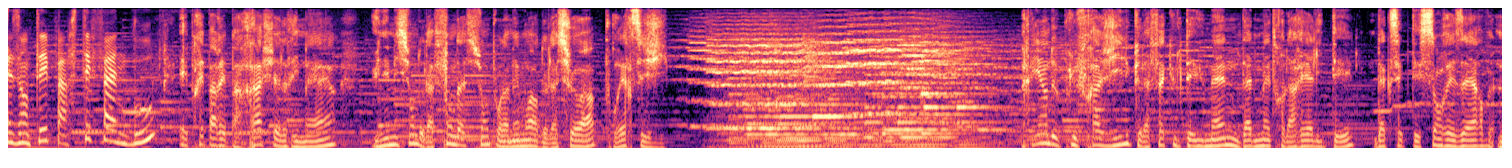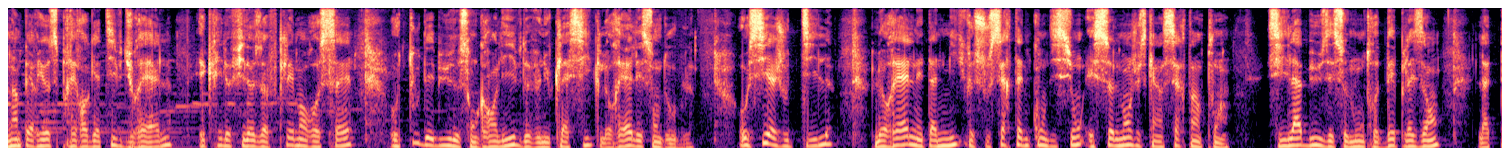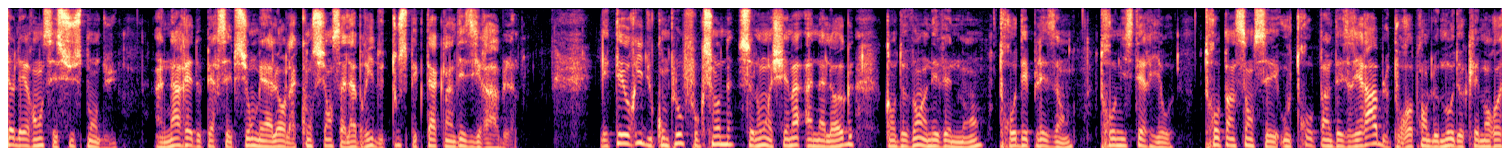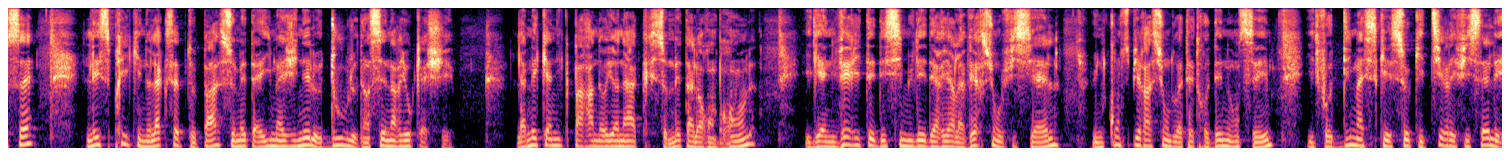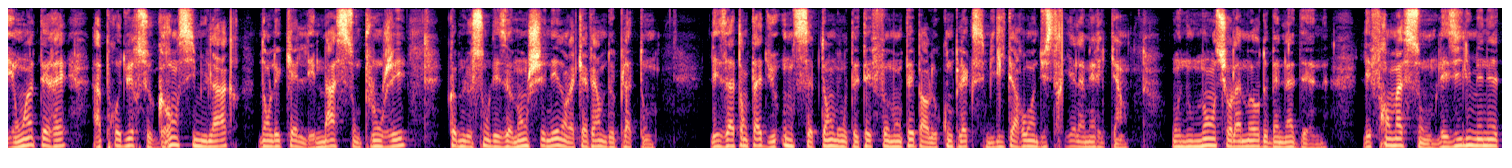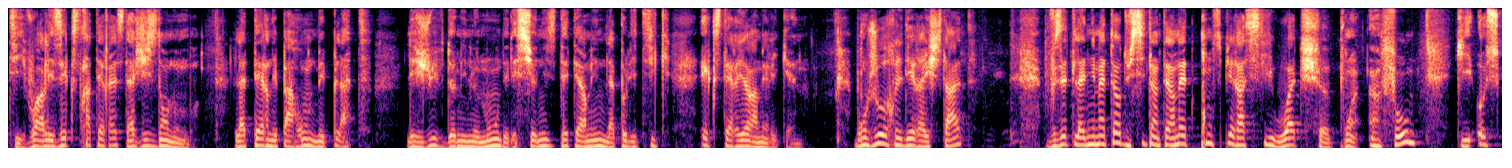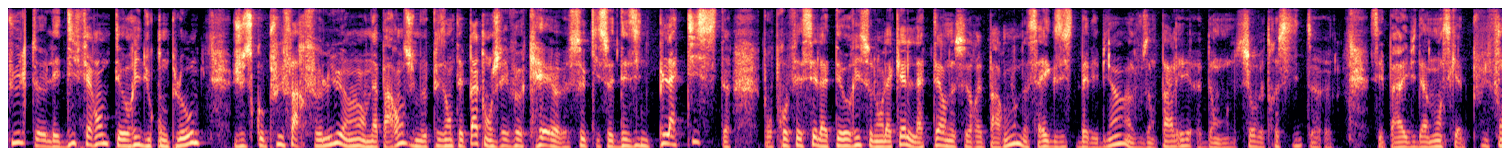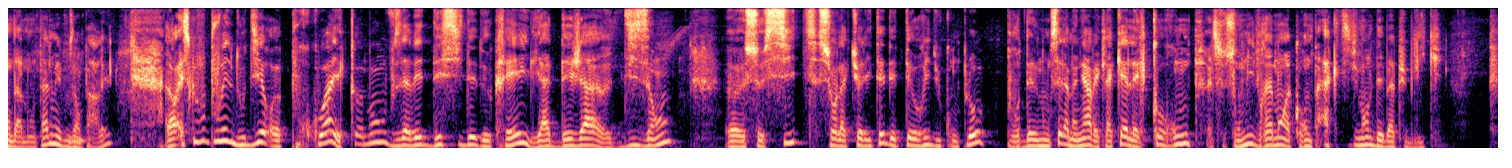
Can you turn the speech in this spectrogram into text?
présentée par Stéphane Bou et préparée par Rachel Rimer, une émission de la Fondation pour la mémoire de la Shoah pour RCJ. Rien de plus fragile que la faculté humaine d'admettre la réalité, d'accepter sans réserve l'impérieuse prérogative du réel, écrit le philosophe Clément Rosset au tout début de son grand livre devenu classique Le réel et son double. Aussi ajoute-t-il, le réel n'est admis que sous certaines conditions et seulement jusqu'à un certain point. S'il abuse et se montre déplaisant, la tolérance est suspendue. Un arrêt de perception met alors la conscience à l'abri de tout spectacle indésirable. Les théories du complot fonctionnent selon un schéma analogue quand devant un événement trop déplaisant, trop mystérieux, trop insensé ou trop indésirable, pour reprendre le mot de Clément Rosset, l'esprit qui ne l'accepte pas se met à imaginer le double d'un scénario caché. La mécanique paranoïaque se met alors en branle. Il y a une vérité dissimulée derrière la version officielle. Une conspiration doit être dénoncée. Il faut démasquer ceux qui tirent les ficelles et ont intérêt à produire ce grand simulacre dans lequel les masses sont plongées, comme le sont des hommes enchaînés dans la caverne de Platon. Les attentats du 11 septembre ont été fomentés par le complexe militaro-industriel américain. On nous ment sur la mort de Ben Laden. Les francs-maçons, les Illuminati, voire les extraterrestres agissent dans l'ombre. La Terre n'est pas ronde mais plate les juifs dominent le monde et les sionistes déterminent la politique extérieure américaine. Bonjour Rudy Reichstadt. Vous êtes l'animateur du site internet conspiracywatch.info qui ausculte les différentes théories du complot jusqu'au plus farfelu. Hein, en apparence, je ne me plaisantais pas quand j'évoquais euh, ceux qui se désignent platistes pour professer la théorie selon laquelle la Terre ne serait pas ronde. Ça existe bel et bien. Vous en parlez dans, sur votre site. Euh, c'est pas évidemment ce qu'il y a de plus fondamental, mais vous en parlez. Alors, est-ce que vous pouvez nous dire euh, pourquoi et comment vous avez décidé de créer, il y a déjà dix ans, ce site sur l'actualité des théories du complot pour dénoncer la manière avec laquelle elles corrompent, elles se sont mis vraiment à corrompre activement le débat public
